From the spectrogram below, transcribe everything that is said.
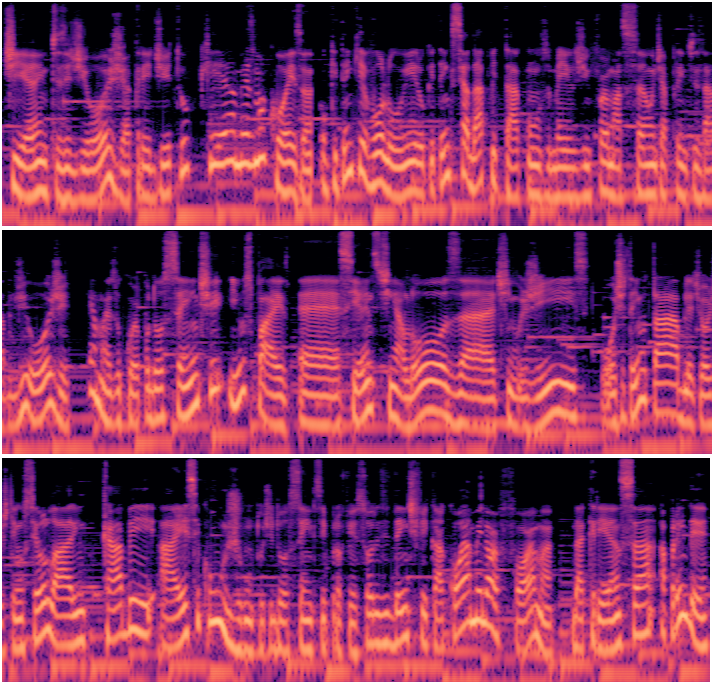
de antes e de hoje, acredito que é a mesma coisa. O que tem que evoluir, o que tem que se adaptar com os meios de informação de aprendizado de hoje é mais o corpo docente e os pais. É, se antes tinha a lousa, tinha o giz, hoje tem o tablet, hoje tem o celular. E cabe a esse conjunto de docentes e professores identificar qual é a melhor forma da criança aprender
